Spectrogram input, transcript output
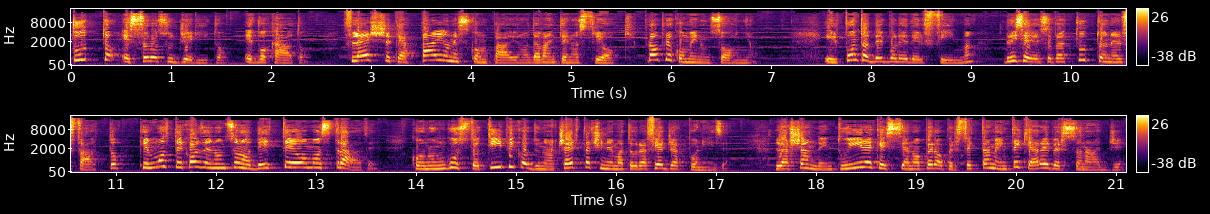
Tutto è solo suggerito, evocato, flash che appaiono e scompaiono davanti ai nostri occhi, proprio come in un sogno. Il punto debole del film risiede soprattutto nel fatto che molte cose non sono dette o mostrate, con un gusto tipico di una certa cinematografia giapponese, lasciando intuire che siano però perfettamente chiari i personaggi,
